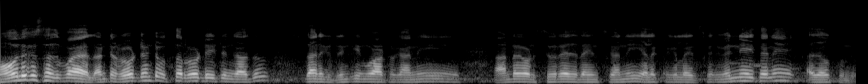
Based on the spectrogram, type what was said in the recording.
మౌలిక సదుపాయాలు అంటే రోడ్డు అంటే ఉత్తర రోడ్డు వేయటం కాదు దానికి డ్రింకింగ్ వాటర్ కానీ అండర్ గ్రౌండ్ సివరేజ్ లైన్స్ కానీ ఎలక్ట్రికల్ లైన్స్ కానీ ఇవన్నీ అయితేనే అది అవుతుంది.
